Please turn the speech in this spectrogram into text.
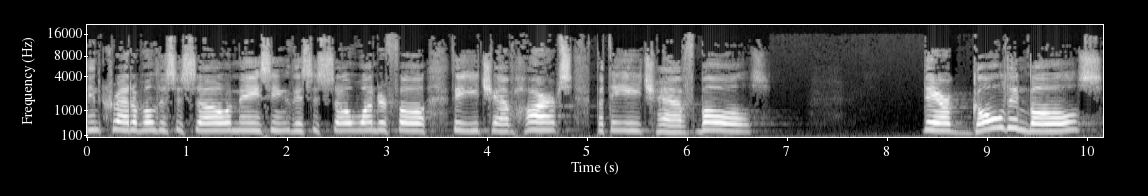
incredible. This is so amazing. This is so wonderful. They each have harps, but they each have bowls. They are golden bowls,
